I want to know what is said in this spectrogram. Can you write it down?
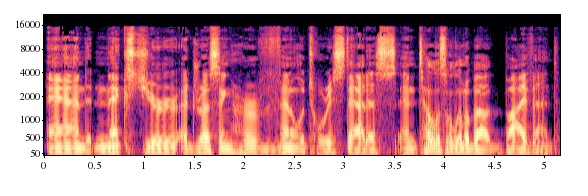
And next, you're addressing her ventilatory status. And tell us a little about Bivent.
